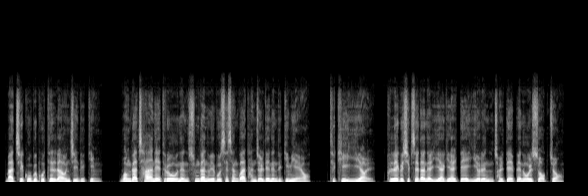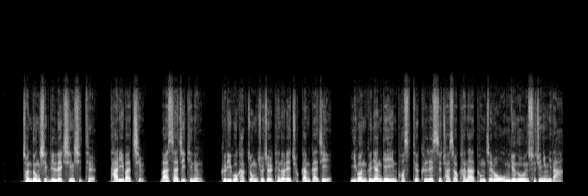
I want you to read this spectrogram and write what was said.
마치 고급 호텔 라운지 느낌. 뭔가 차 안에 들어오는 순간 외부 세상과 단절되는 느낌이에요. 특히 2열, 플래그십 세단을 이야기할 때 2열은 절대 빼놓을 수 없죠. 전동식 릴렉싱 시트, 다리 받침, 마사지 기능, 그리고 각종 조절 패널의 촉감까지 이건 그냥 개인 퍼스트 클래스 좌석 하나 통째로 옮겨놓은 수준입니다.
